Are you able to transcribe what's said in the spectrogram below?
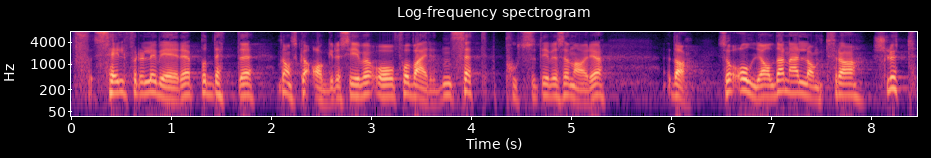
selv for å levere på dette ganske aggressive og for verden sett positive scenarioet. Så oljealderen er langt fra slutt,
